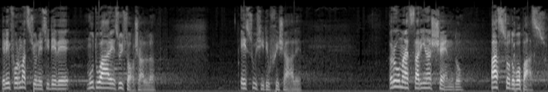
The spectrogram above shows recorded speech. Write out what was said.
e l'informazione si deve mutuare sui social e sui siti ufficiali. Roma sta rinascendo, passo dopo passo.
